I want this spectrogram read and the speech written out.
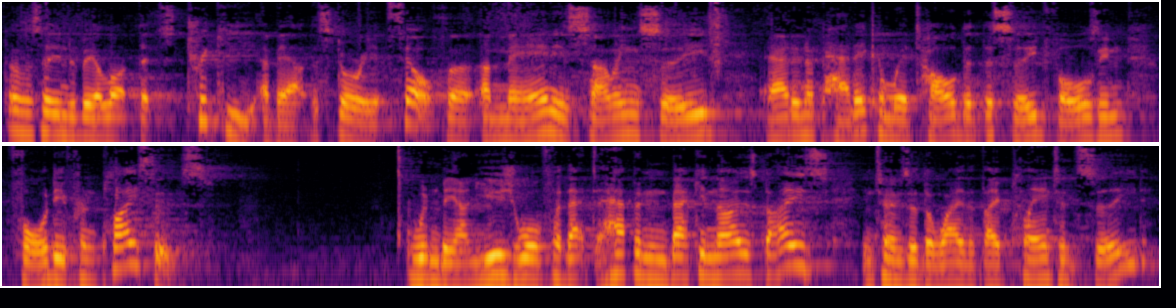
Doesn't seem to be a lot that's tricky about the story itself. A, a man is sowing seed out in a paddock and we're told that the seed falls in four different places wouldn't be unusual for that to happen back in those days in terms of the way that they planted seed.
